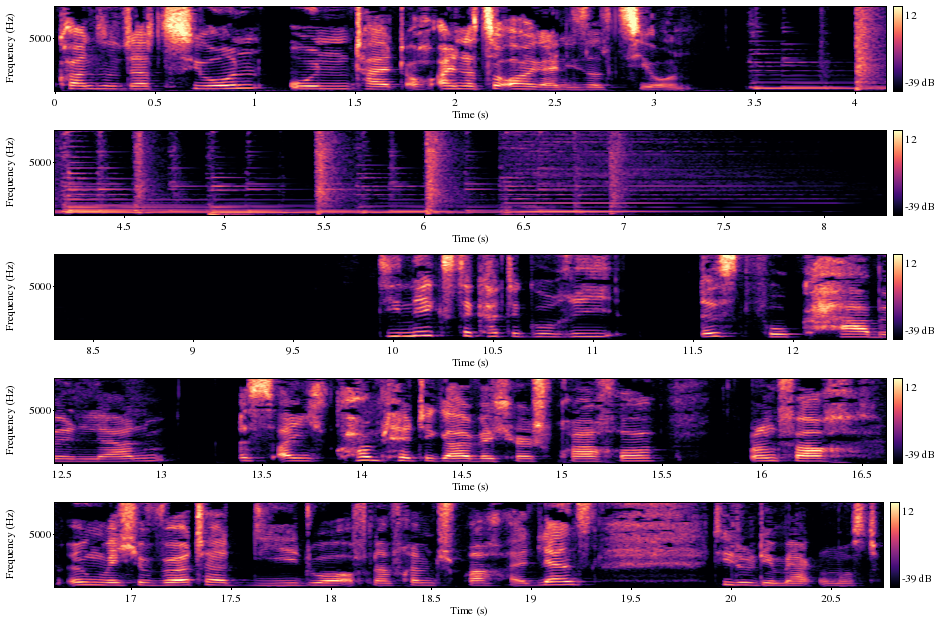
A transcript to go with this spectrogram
Konzentration und halt auch einer zur Organisation. Die nächste Kategorie ist Vokabeln lernen. Ist eigentlich komplett egal, welcher Sprache. Einfach irgendwelche Wörter, die du auf einer Fremdsprache halt lernst, die du dir merken musst.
